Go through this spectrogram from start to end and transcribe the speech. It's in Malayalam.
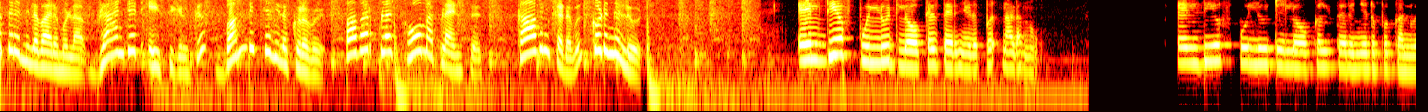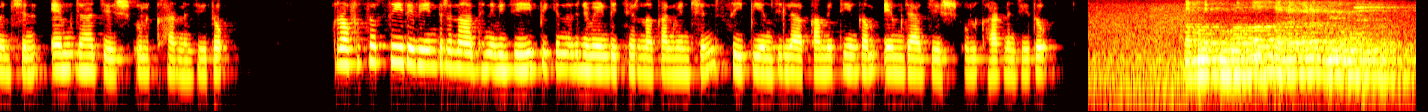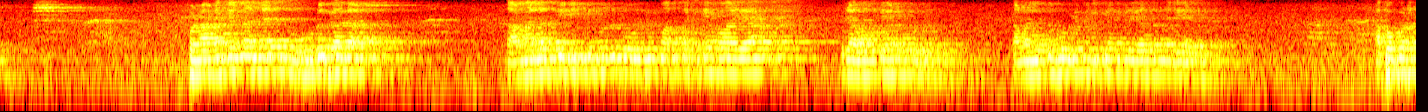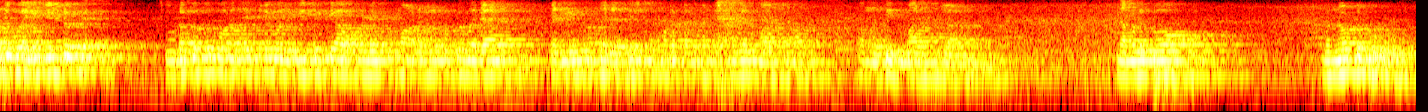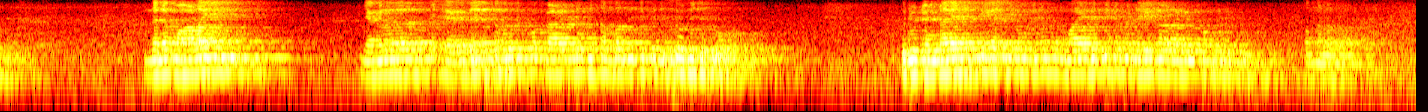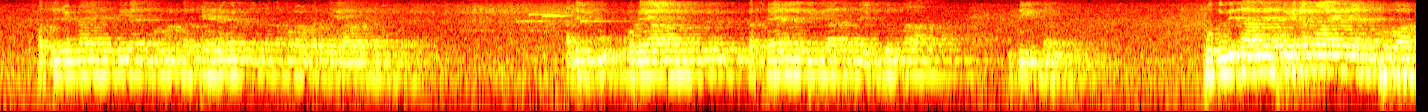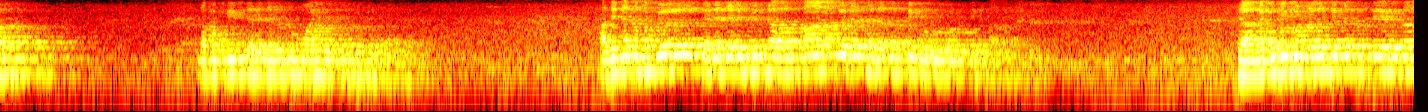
ലോകോത്തര നിലവാരമുള്ള ബ്രാൻഡഡ് എ സികൾക്ക് വമ്പിച്ച വിലക്കുറവ്. Power plus home appliances Kavilkkadavu Kodungallur. L D F Pullut local തെരഞ്ഞെടുപ്പ് നടന്നു. L D F Pullut local തെരഞ്ഞെടുപ്പ് കൺവെൻഷൻ എം രാജേഷ് ഉദ്ഘാടനം ചെയ്തു. പ്രൊഫസർ സി രവീന്ദ്രനാഥിനെ വിജയിപ്പിക്കുന്നതിന് വേണ്ടി ചേർന്ന കൺവെൻഷൻ സി പി എം ജില്ലാ കമ്മിറ്റി അംഗം എം രാജേഷ് ഉദ്ഘാടനം ചെയ്തു. നമ്മൾ തുറന്ന സ്ഥലങ്ങളെ ഉപയോഗിക്കുന്നത് ഇപ്പോഴാണെങ്കിൽ നല്ല ചൂട് കാലമാണ് തണലത്തിരിക്കുന്നത് പോലും അസഹ്യമായ ഒരവസ്ഥയാണ് ഇപ്പോഴും. തണലത്ത് പോലും ഇരിക്കാൻ കഴിയാത്ത നിലയാണ്. അപ്പോൾ കുറച്ച് വൈകിട്ടൊക്കെ ചൂടൊക്കെ ഒന്ന് കുറഞ്ഞിട്ട് വൈകിട്ടൊക്കെ ആകുമ്പോഴേക്കും ആളുകൾക്കൊക്കെ വരാൻ കഴിയുന്ന തരത്തിൽ നമ്മുടെ കൺവെൻഷനുകൾ മാറ്റണം എന്ന് തീരുമാനിച്ചിട്ടാണ് നമ്മളിപ്പോൾ മുന്നോട്ട് പോകും ഇന്നലെ മാളയിൽ ഞങ്ങൾ ഏകദേശം ഒരു പങ്കാളിത്തത്തെ സംബന്ധിച്ച് പരിശോധിച്ചപ്പോൾ ഒരു രണ്ടായിരത്തി അഞ്ഞൂറിനും മൂവായിരത്തിനും ഇടയിൽ ആളുകൾ പങ്കെടുത്തു എന്നുള്ളത് പത്ത് രണ്ടായിരത്തി അഞ്ഞൂറ് കസേരകൾ തന്നെ നമ്മൾ അവിടെ തയ്യാറാക്കിയിട്ടുണ്ട്. അതിൽ കുറേ ആളുകൾക്ക് കസേര ലഭിക്കാതെ നിൽക്കുന്ന സ്ഥിതിയുണ്ട് പൊതുവിൽ ആവേശകരമായ ഒരു അനുഭവമാണ് നമുക്ക് ഈ തെരഞ്ഞെടുപ്പുമായി ബന്ധപ്പെട്ടുള്ളത് അതിനെ നമുക്ക് തെരഞ്ഞെടുപ്പിന്റെ അവസാനം വരെ നിലനിർത്തി കൊണ്ടുപോകാൻ വേണ്ടി സാധിക്കും ചാലക്കുടി മണ്ഡലത്തിന്റെ പ്രത്യേകത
